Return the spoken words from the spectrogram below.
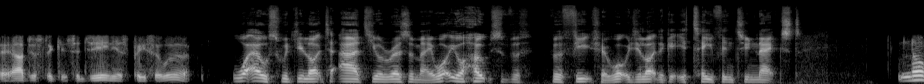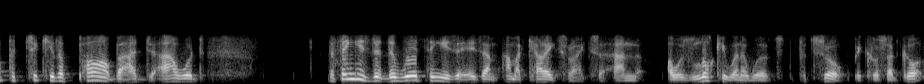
I just think it's a genius piece of work. What else would you like to add to your resume? What are your hopes for the, for the future? What would you like to get your teeth into next? No particular part, but I, I would. The thing is that the weird thing is, is I'm, I'm a character actor, and I was lucky when I worked for Truck because I got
